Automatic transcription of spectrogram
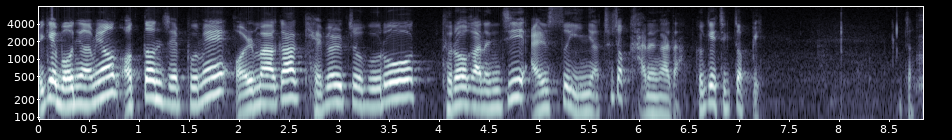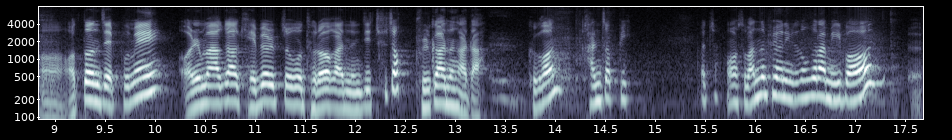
이게 뭐냐면 어떤 제품에 얼마가 개별적으로 들어가는지 알 수 있냐 추적 가능하다. 그게 직접비. 그죠? 어, 어떤 제품에 얼마가 개별적으로 들어갔는지 추적 불가능하다. 그건 간접비. 맞죠? 어, 그래서 맞는 표현입니다. 동그라미 2번. 예.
